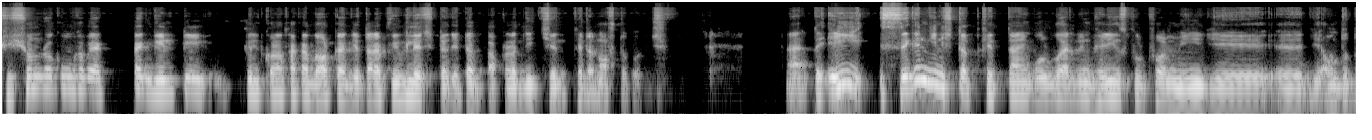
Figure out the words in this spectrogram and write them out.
ভীষণ রকম ভাবে একটা গিলটি ফিল করা থাকা দরকার যে তারা প্রিভিলেজটা যেটা আপনারা দিচ্ছেন সেটা নষ্ট করছে। হ্যাঁ তো এই সেকেন্ড জিনিসটার ক্ষেত্রে আমি বলব আর ভেরি ইউজফুল ফর মি যে অন্তত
